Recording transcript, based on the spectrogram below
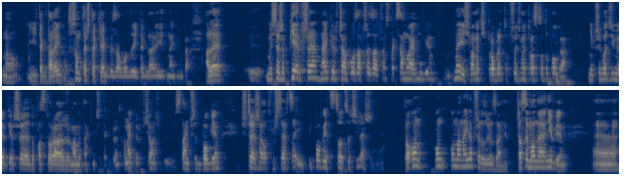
no i tak dalej. To są też takie jakby zawody i tak dalej, jedna i druga, ale y, myślę, że pierwsze, najpierw trzeba było zawsze zacząć tak samo jak mówiłem my, jeśli mamy jakiś problem, to przychodzimy prosto do Boga. Nie przychodzimy pierwsze do pastora, że mamy taki czy taki problem, tylko najpierw wsiąść, stań przed Bogiem, szczerze otwórz serce i, i powiedz, co, co ci leży, nie? To on, on, on ma najlepsze rozwiązania. Czasem one, nie wiem, e,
